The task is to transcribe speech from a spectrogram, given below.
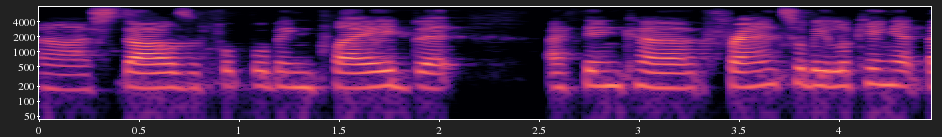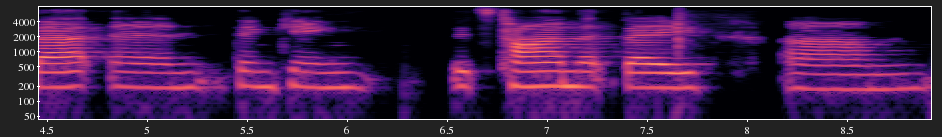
uh, styles of football being played, but I think uh, France will be looking at that and thinking it's time that they um,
